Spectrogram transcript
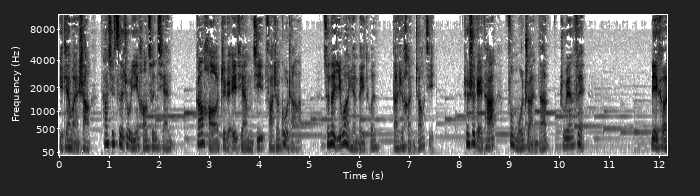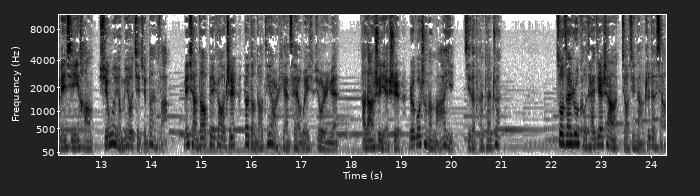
一天晚上，他去自助银行存钱，刚好这个 ATM 机发生故障了，存的一万元被吞，当时很着急，这是给他父母转的住院费。立刻联系银行询问有没有解决办法，没想到被告知要等到第二天才有维修人员，他当时也是热锅上的蚂蚁，急得团团转。坐在入口台阶上，绞尽脑汁的想，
